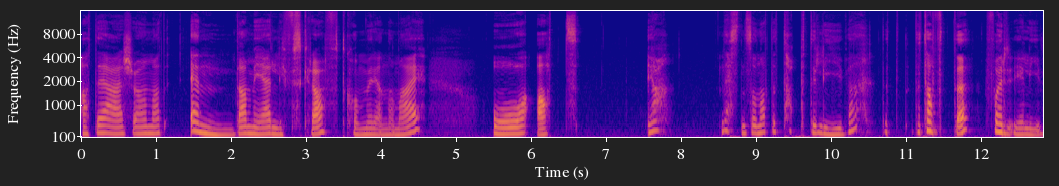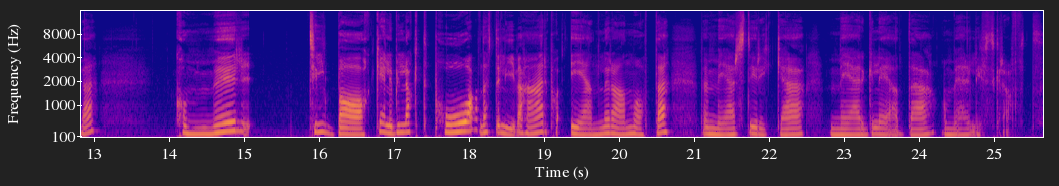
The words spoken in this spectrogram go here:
At det er som at enda mer livskraft kommer gjennom meg, og at Ja, nesten sånn at det tapte livet, det, det tapte forrige livet, kommer tilbake, eller blir lagt på dette livet her på en eller annen måte, med mer styrke, mer glede og mer livskraft.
